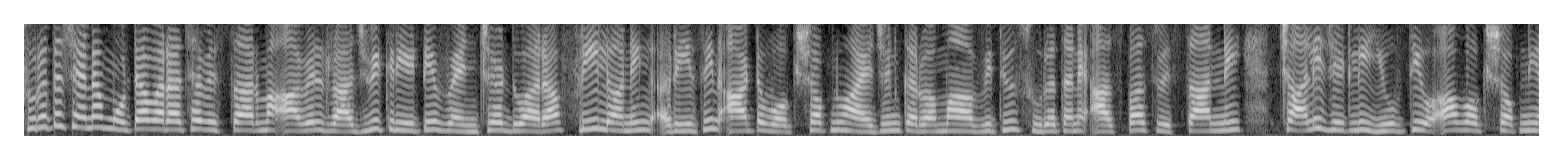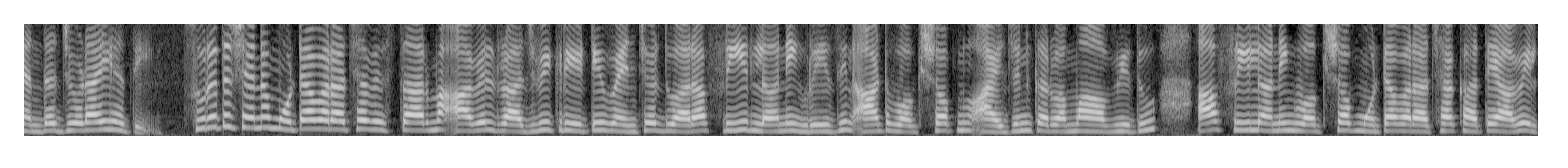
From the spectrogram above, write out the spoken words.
સુરત શહેરના મોટા વરાછા વિસ્તારમાં આવેલ રાજવી ક્રિએટિવ વેન્ચર દ્વારા ફ્રી લર્નિંગ રેઝિન આર્ટ વર્કશોપનું આયોજન કરવામાં આવ્યું હતું. સુરત અને આસપાસ વિસ્તારની ચાલીસ જેટલી યુવતીઓ આ વર્કશોપની અંદર જોડાઈ હતી. સુરત શહેરના મોટા વરાછા વિસ્તારમાં આવેલ રાજવી ક્રિએટિવ વેન્ચર દ્વારા ફ્રી લર્નિંગ રેઝિન આર્ટ વર્કશોપનું આયોજન કરવામાં આવ્યું હતું. આ ફ્રી લર્નિંગ વર્કશોપ મોટા વરાછા ખાતે આવેલ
